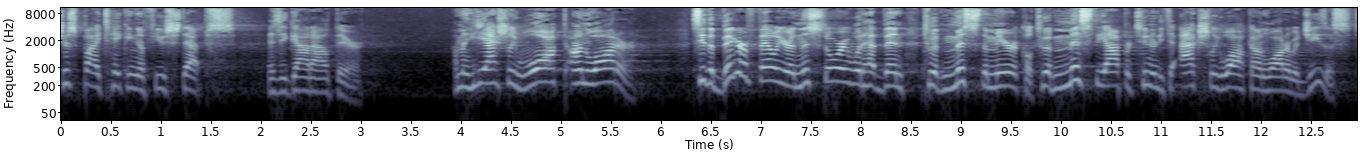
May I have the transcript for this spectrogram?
just by taking a few steps as he got out there. I mean, he actually walked on water. See, the bigger failure in this story would have been to have missed the miracle, to have missed the opportunity to actually walk on water with Jesus.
